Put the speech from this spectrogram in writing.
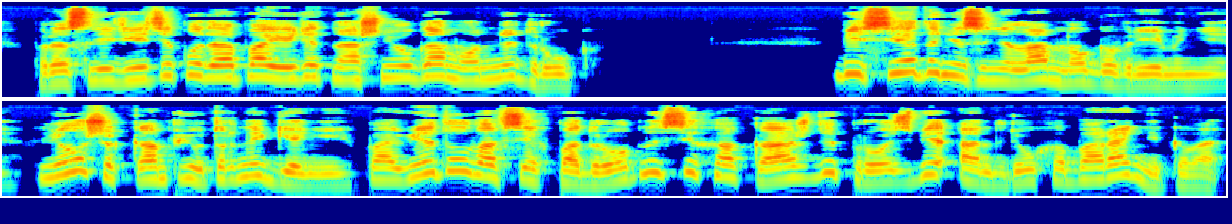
— проследите, куда поедет наш неугомонный друг. Беседа не заняла много времени. Леша, компьютерный гений, поведал во всех подробностях о каждой просьбе Андрюха Баранникова.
